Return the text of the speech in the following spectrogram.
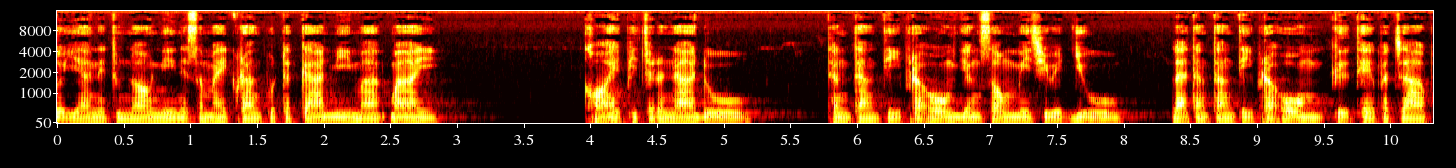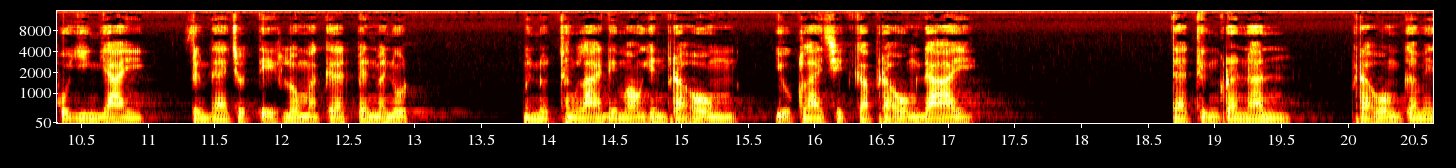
ัวอย่างในทุนนองนี้ในสมัยครั้งพุทธกาลมีมากมาย ขอให้พิจารณาดู ทั้งๆทที่พระองค์ยังทรงมีชีวิตอยู่ และทั้งๆทที่พระองค์คือเทพเจ้าผู้ยิ่งใหญ่ ซึ่งได้จุติลงมาเกิดเป็นมนุษย์ มนุษย์ทั้งหลายได้มองเห็นพระองค์อยู่ใกล้ชิดกับพระองค์ได้ แต่ถึงกระนั้น พระองค์ก็ไม่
